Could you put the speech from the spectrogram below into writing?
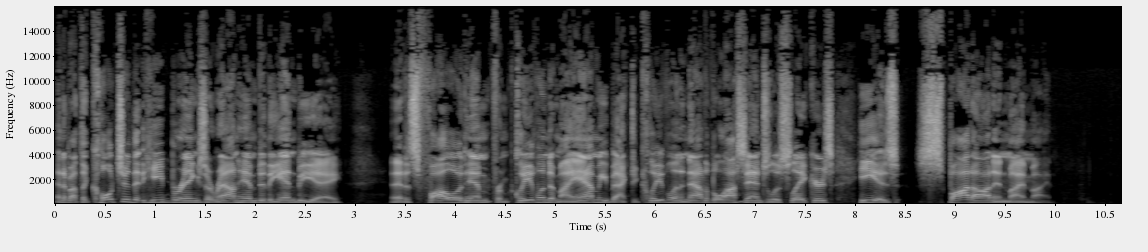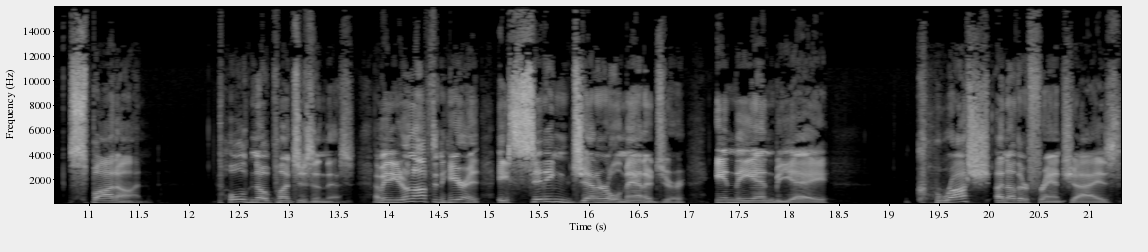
and about the culture that he brings around him to the NBA that has followed him from Cleveland to Miami, back to Cleveland, and now to the Los Angeles Lakers. He is spot on in my mind. Spot on. Pulled no punches in this. I mean, you don't often hear a, a sitting general manager in the NBA crush another franchise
